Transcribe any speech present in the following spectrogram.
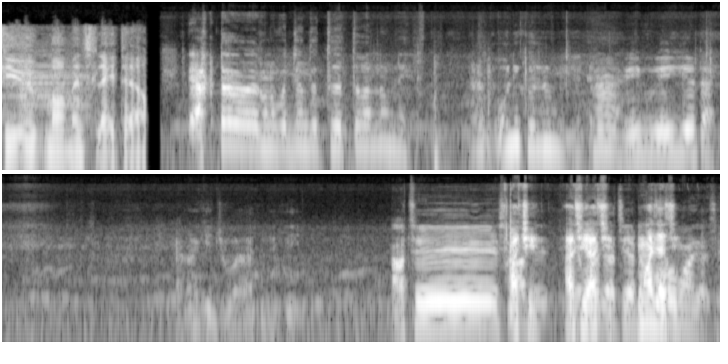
Few moments later. একটা এখনও পর্যন্ত তুলতে পারলাম নি। হ্যাঁ এই এই ইয়েটা আছে আছে, সাথে- আছে, মাছ আছে, একটা মাছ আছে। মাছ আছে।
